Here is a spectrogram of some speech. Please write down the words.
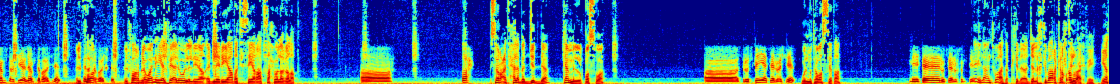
25 اليوم 27 إلى الفور 27 الفورمولا 1 هي الفئة الأولى لريا- لرياضه السيارات صح ولا غلط؟ آه صح. سرعة حلبة جدة كم القصوى؟ 322 والمتوسطة؟ 252 اي لا أنت واثق كذا. أجل اختبارك راح. تنجح فيه. يلا.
